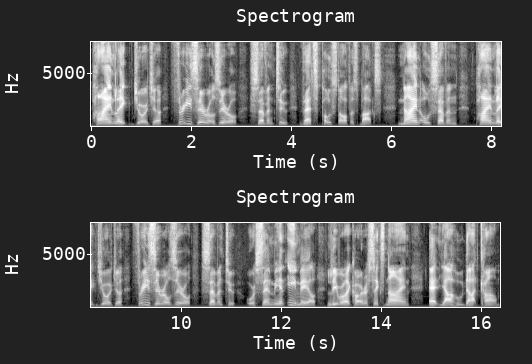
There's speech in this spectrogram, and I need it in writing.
Pine Lake, Georgia 30072. That's Post Office Box 907, Pine Lake, Georgia 30072 or send me an email, Leroy Carter69 at yahoo.com.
